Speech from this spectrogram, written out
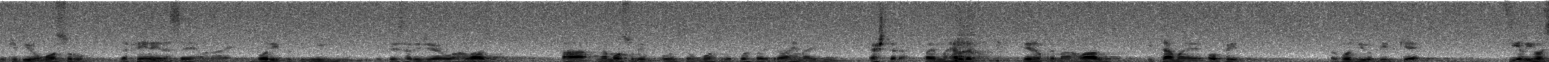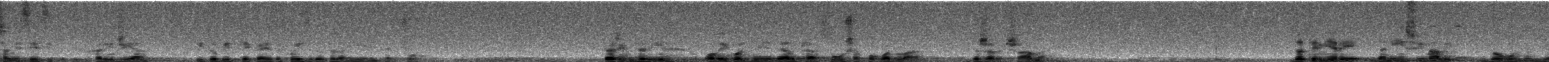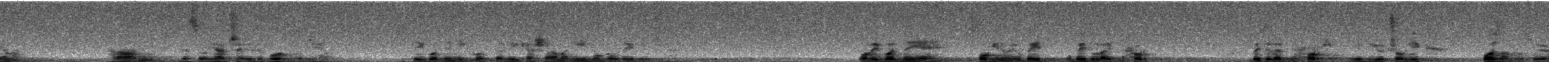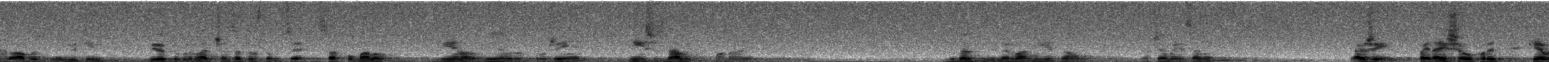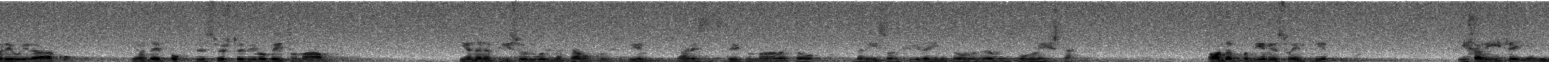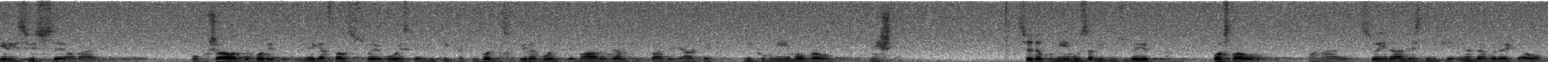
dok je bio u Mosulu, da krene da se onaj, bori protiv njih to je Haridžija u Ahvazu, a na Mosul je, u Mosul je postao Ibrahima ibn Eštera. Pa je Muhelleb krenuo prema Ahvazu i tamo je opet vodio bitke cijelih osam mjeseci protiv Haridžija i to bitke kaj, za koje se do tada nije nikad čuo. Kažem Đarir, ove godine je velika suša pogodila države Šama, do te mjere da nisu imali dovoljno jela, hrane, da se ojačaju za borbu za džihad. Te godine niko od stanovnika Šama nije mogao da ide u džihad. Ove godine je poginuo je Ubejd, Ubejdullah ibn Hur. Ubejdullah ibn Hur je bio čovjek poznat po svojoj hrabrosti, međutim bio je problematičan zato što mu se svako malo mijenalo, mijenalo raspoloženje. Nisu znali, onaj, Zubelkin Mervan nije znao na čemu je sa njim. Kaže, pa je naišao pored Kevre u Iraku i onda je pokupio sve što je bilo u Bejtul Malu. I onda je napisao ljudima tamo koji su bili namjesnici Bejtul Mala kao da nisu on krivi da im je to uzeo, nisu mogli ništa. A onda podijelio svojim prijateljima. I halife i emiri, svi su se onaj, pokušavali da bore protiv njega, stali su svoje vojske, međutim kakve god da su bile vojske, male, velike, slabe, jake, nikom nije mogao ništa. Sve dok nije Musa ibn Zubair poslao onaj, svoje namjesnike i onda mu rekao,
